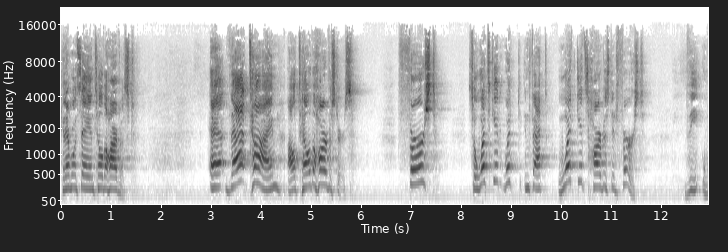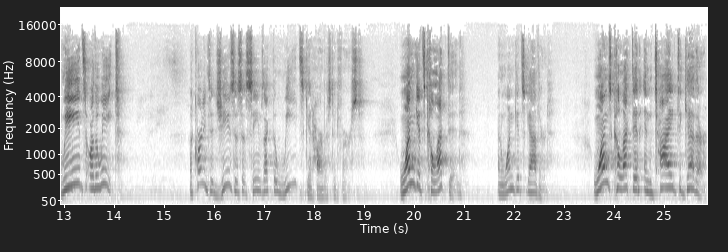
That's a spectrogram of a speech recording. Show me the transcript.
Can everyone say until the harvest? At that time, I'll tell the harvesters. First, so what's get what in fact, what gets harvested first? The weeds or the wheat? According to Jesus, it seems like the weeds get harvested first. One gets collected and one gets gathered. One's collected and tied together.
